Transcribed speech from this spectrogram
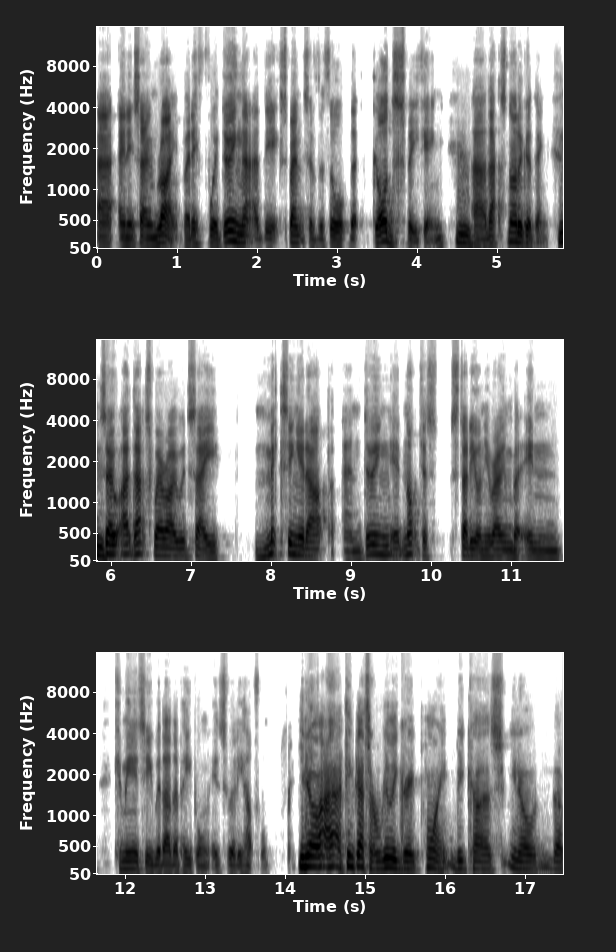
uh, in its own right. But if we're doing that at the expense of the thought that God's speaking, Hmm. uh, that's not a good thing. Hmm. So uh, that's where I would say mixing it up and doing it not just study on your own, but in community with other people is really helpful. You know, I, I think that's a really great point because, you know, the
